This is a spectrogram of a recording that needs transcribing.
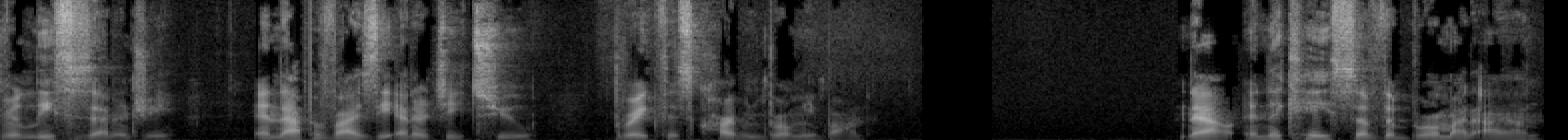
releases energy, and that provides the energy to break this carbon-bromine bond. Now, in the case of the bromide ion,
